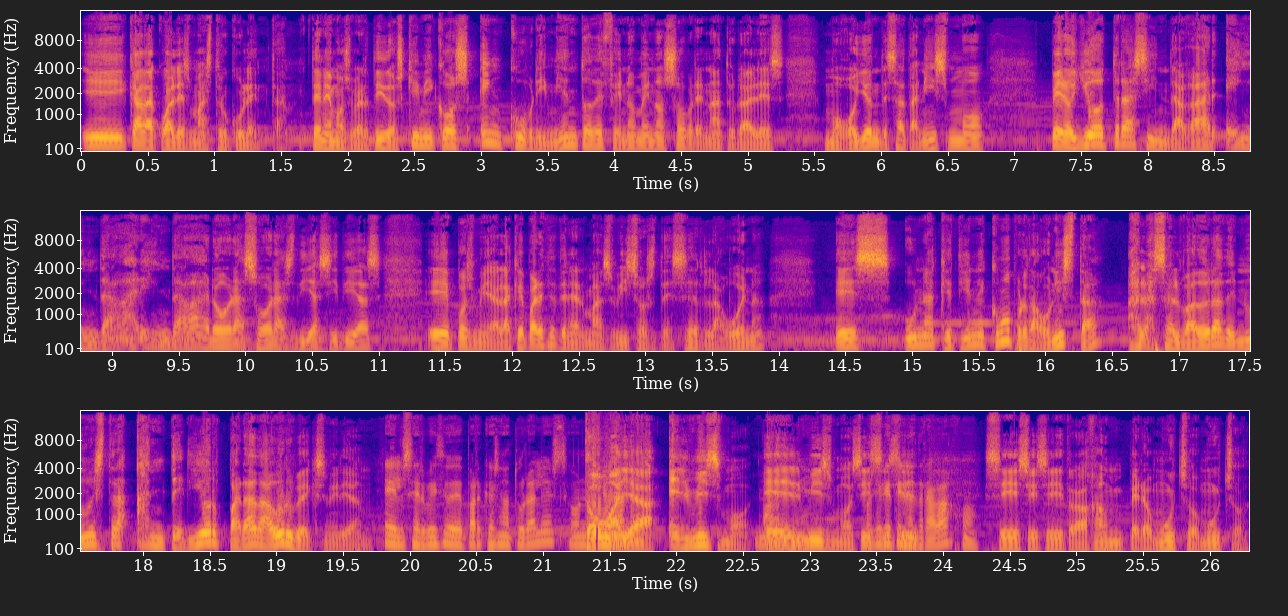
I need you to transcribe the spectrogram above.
y cada cual es más truculenta. Tenemos vertidos químicos, encubrimiento de fenómenos sobrenaturales, mogollón de satanismo, pero yo tras indagar e indagar e indagar horas, horas, días y días, eh, pues mira, la que parece tener más visos de ser la buena es una que tiene como protagonista a la salvadora de nuestra anterior parada Urbex, Miriam. ¿El Servicio de Parques Naturales? son Toma nacionales? ya, el mismo, Madre el mismo, sí, Así sí. que sí. tienen trabajo. Sí, sí, sí, trabajan, pero mucho, mucho.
